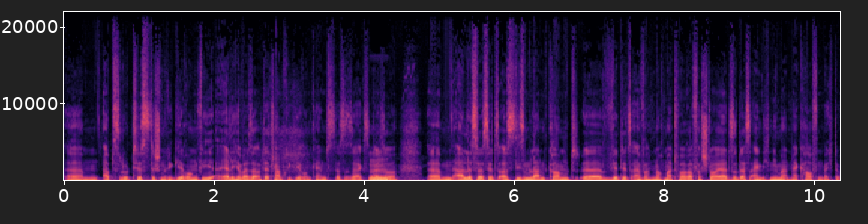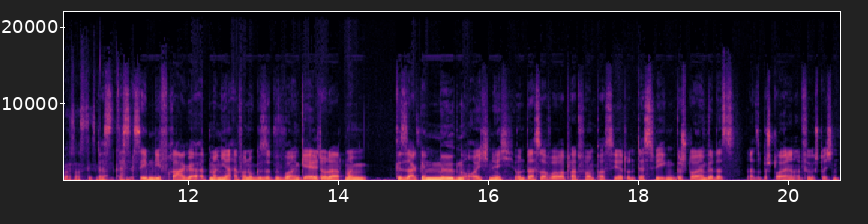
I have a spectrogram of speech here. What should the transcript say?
ähm, absolutistischen Regierungen wie ehrlicherweise auch der Trump-Regierung kennst, dass du sagst, Mhm. also ähm, alles, was jetzt aus diesem Land kommt, äh, wird jetzt einfach nochmal teurer versteuert, sodass eigentlich niemand mehr kaufen möchte, was aus diesem Das, Land kommt. das ist eben die Frage. Hat man hier einfach nur gesagt, wir wollen Geld oder hat man gesagt, wir mögen euch nicht und was auf eurer Plattform passiert und deswegen besteuern wir das, also besteuern in Anführungsstrichen,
